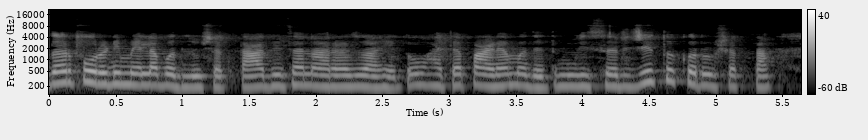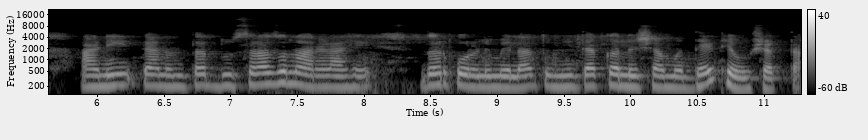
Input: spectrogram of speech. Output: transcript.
दर पौर्णिमेला बदलू शकता. आधीचा नारळ जो आहे तो वाहत्या पाण्यामध्ये तुम्ही विसर्जित करू शकता. आणि त्यानंतर दुसरा जो नारळ आहे दर पौर्णिमेला तुम्ही त्या कलशामध्ये ठेवू शकता.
